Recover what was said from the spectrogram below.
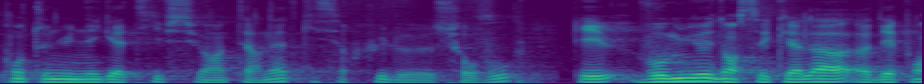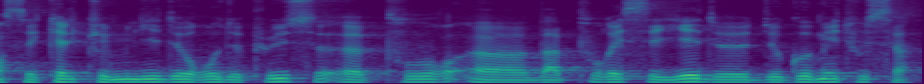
contenu négatif sur Internet qui circule sur vous. Et vaut mieux dans ces cas-là dépenser quelques milliers d'euros de plus pour, bah, pour essayer de gommer tout ça.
